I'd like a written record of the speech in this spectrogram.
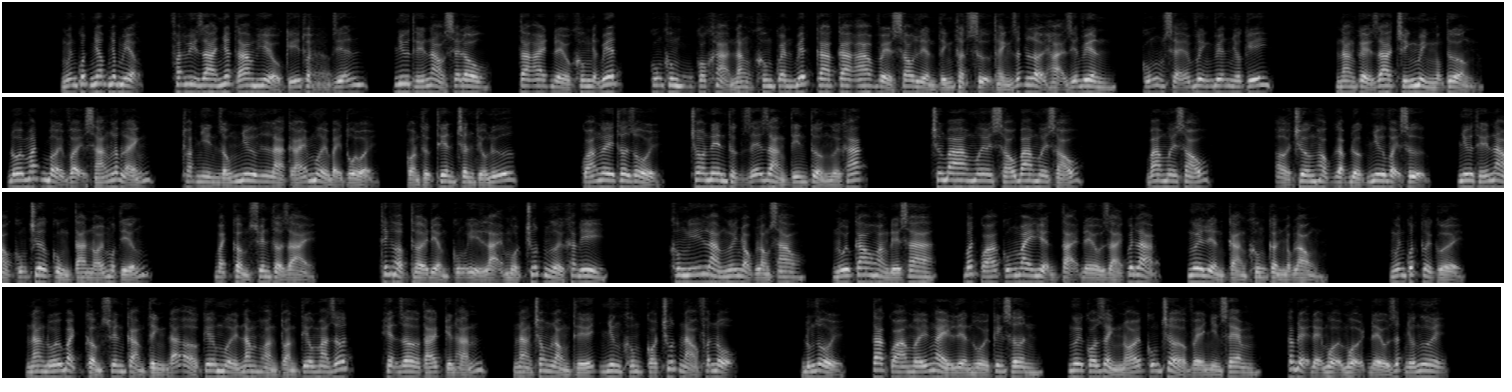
Nguyễn Quất nhấp nhấp miệng, phát huy ra nhất am hiểu kỹ thuật diễn, như thế nào sẽ đâu, ta ai đều không nhận biết, cũng không có khả năng không quen biết ca ca A về sau liền tính thật sự thành rất lợi hại diễn viên, cũng sẽ vĩnh viễn nhớ kỹ. Nàng kể ra chính mình mộng tưởng, đôi mắt bởi vậy sáng lấp lánh, thoạt nhìn giống như là cái 17 tuổi, còn thực thiên chân thiếu nữ. Quá ngây thơ rồi, cho nên thực dễ dàng tin tưởng người khác. Chương 36-36 36 Ở trường học gặp được như vậy sự, như thế nào cũng chưa cùng ta nói một tiếng. Bạch Cẩm Xuyên thở dài. Thích hợp thời điểm cũng ỉ lại một chút người khác đi. Không nghĩ làm ngươi nhọc lòng sao, núi cao hoàng đế xa, bất quá cũng may hiện tại đều giải quyết lạc, ngươi liền càng không cần nhọc lòng. Nguyễn Quất cười cười. Nàng đối Bạch Cẩm Xuyên cảm tình đã ở kia 10 năm hoàn toàn tiêu ma rớt, hiện giờ tái kiến hắn, nàng trong lòng thế nhưng không có chút nào phẫn nộ. Đúng rồi, ta quá mấy ngày liền hồi Kinh Sơn, ngươi có rảnh nói cũng trở về nhìn xem, các đệ đệ muội muội đều rất nhớ ngươi.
